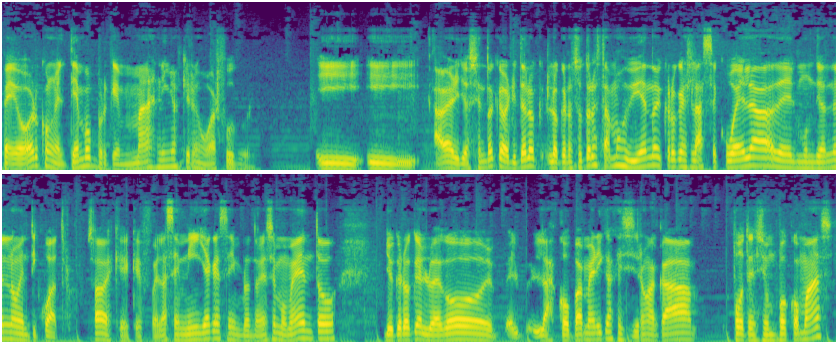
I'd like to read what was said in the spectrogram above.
peor con el tiempo porque más niños quieren jugar fútbol. Y, a ver, yo siento que ahorita lo, que nosotros estamos viviendo, y creo que es la secuela del Mundial del 94, ¿sabes? Que, fue la semilla que se implantó en ese momento. Yo creo que luego las Copa Américas que se hicieron acá potenció un poco más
